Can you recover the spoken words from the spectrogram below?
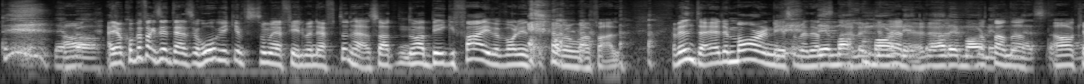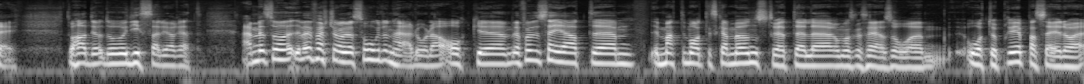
Det är bra. Ja. Jag kommer faktiskt inte ens ihåg vilken som är filmen efter den här. Så att några Big Five var det inte frågan om i alla fall. Jag vet inte, är det Marnie som är nästa? är Mar- eller Marnie. Det? Ja, det är Marnie Något annat? nästa. Ja, okej. Då, hade, då gissade jag rätt. Ja, men så, det var första gången jag såg den här då. då och eh, jag får väl säga att eh, det matematiska mönstret, eller om man ska säga så, eh, återupprepar sig då.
